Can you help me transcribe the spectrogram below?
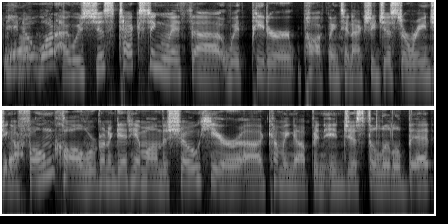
You know what? I was just texting with uh, with Peter Pocklington, actually, just arranging yeah. a phone call. We're going to get him on the show here uh, coming up in, in just a little bit.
